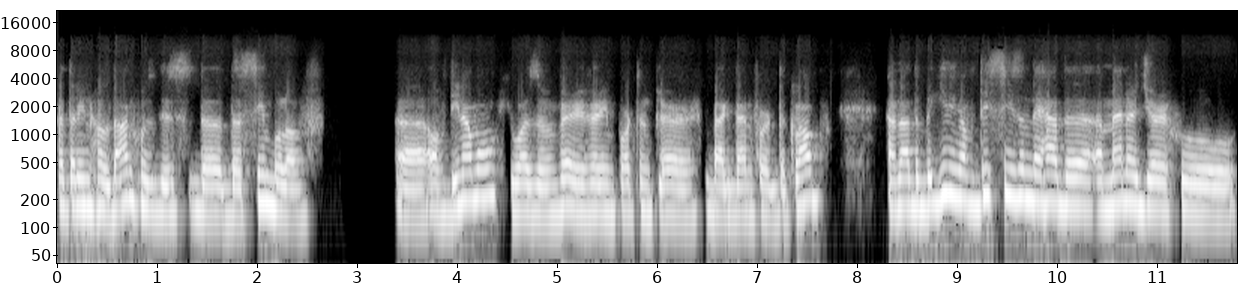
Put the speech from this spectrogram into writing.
Cătălin Hîldan, who's this the the symbol of uh, of Dynamo, he was a very very important player back then for the club. And at the beginning of this season, they had a, a manager who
